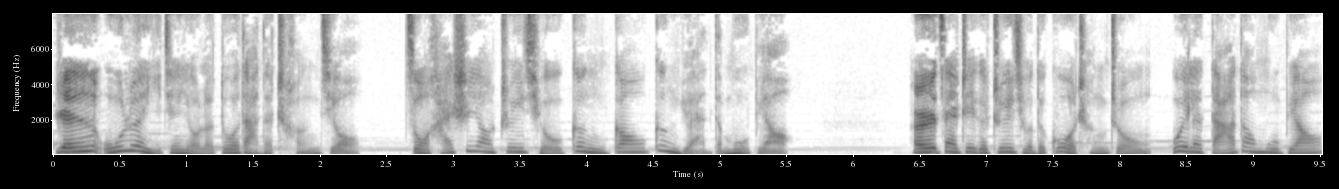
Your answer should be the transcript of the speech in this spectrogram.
人无论已经有了多大的成就，总还是要追求更高更远的目标。而在这个追求的过程中，为了达到目标，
